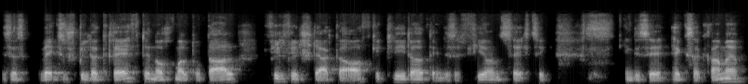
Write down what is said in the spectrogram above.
dieses Wechselspiel der Kräfte nochmal total viel, viel stärker aufgegliedert in diese 64, in diese Hexagramme.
